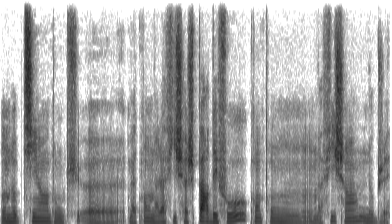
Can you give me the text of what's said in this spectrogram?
on obtient donc, euh, maintenant on a l'affichage par défaut quand on, affiche un objet.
